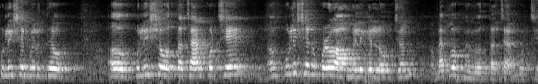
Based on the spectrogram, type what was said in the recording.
পুলিশের বিরুদ্ধেও ও, পুলিশও অত্যাচার করছে এবং পুলিশের উপরেও আওয়ামী লীগের লোকজন ব্যাপকভাবে অত্যাচার করছে।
